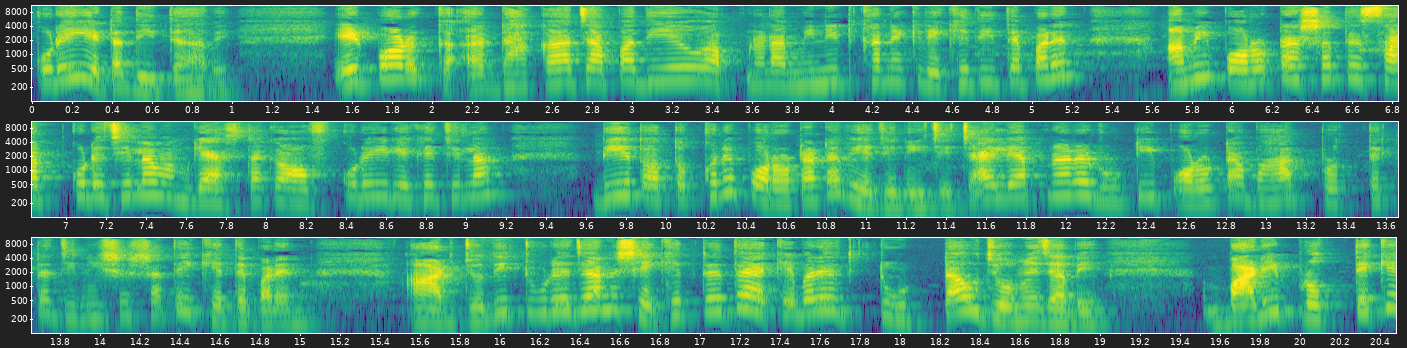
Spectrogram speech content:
করেই এটা দিতে হবে। এরপর ঢাকা চাপা দিয়েও আপনারা মিনিট খানেক রেখে দিতে পারেন। আমি পরোটার সাথে সার্ভ করেছিলাম, আমি গ্যাসটাকে অফ করেই রেখেছিলাম। দিয়ে ততক্ষণে পরোটাটা ভেজে নিয়েছি। চাইলে আপনারা রুটি, পরোটা, ভাত প্রত্যেকটা জিনিসের সাথেই খেতে পারেন। আর যদি ট্যুরে যান, সেক্ষেত্রে তো একেবারে ট্যুরটাও জমে যাবে। বাড়ির প্রত্যেকে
